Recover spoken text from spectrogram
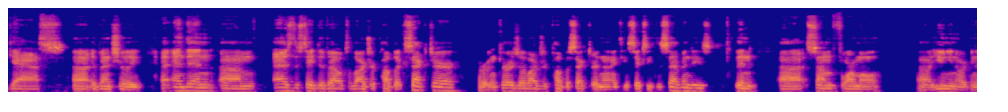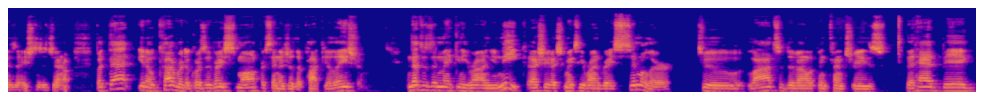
gas, uh, eventually. And then um, as the state developed a larger public sector or encouraged a larger public sector in the 1960s and 70s, then uh, some formal uh, union organizations in general. But that, you know, covered, of course, a very small percentage of the population. And that doesn't make Iran unique. Actually, It actually, actually makes Iran very similar to lots of developing countries that had big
